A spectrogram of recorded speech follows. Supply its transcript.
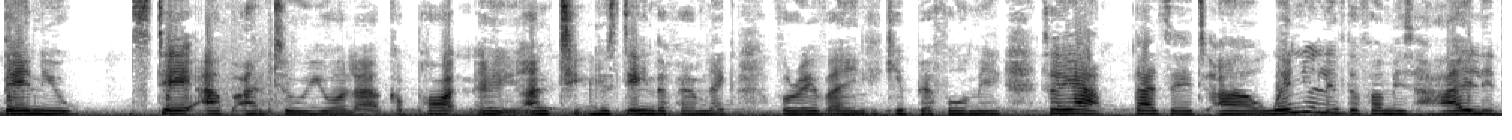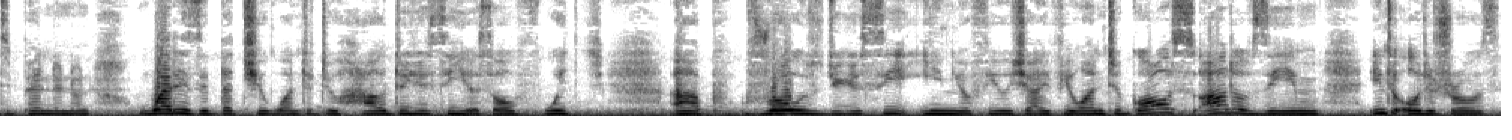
then you stay up until you're like a partner until you stay in the firm like forever and you keep performing. So yeah that's it. Uh, when you leave the firm is highly dependent on what is it that you want to do. How do you see yourself? Which uh, roles do you see in your future? If you want to go out of zim into audit roles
